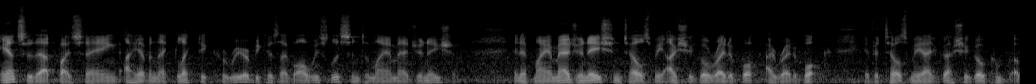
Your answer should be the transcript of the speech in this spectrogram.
answer that by saying I have an eclectic career because I've always listened to my imagination. And if my imagination tells me I should go write a book, I write a book. If it tells me I, should go uh,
